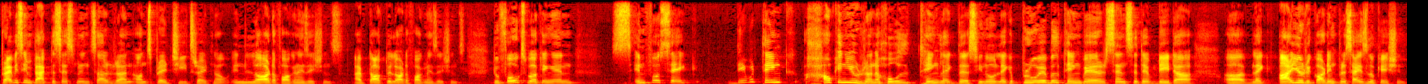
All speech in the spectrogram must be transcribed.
privacy impact assessments are run on spreadsheets right now in a lot of organizations. I've talked to a lot of organizations. To folks working in InfoSec, they would think, how can you run a whole thing like this? You know, like a provable thing where sensitive data, uh, like, are you recording precise location?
